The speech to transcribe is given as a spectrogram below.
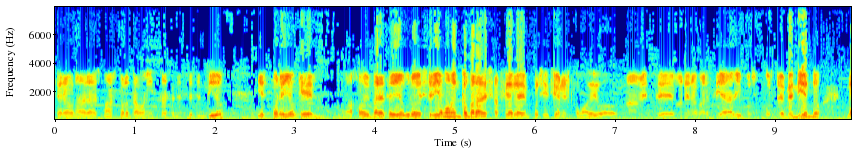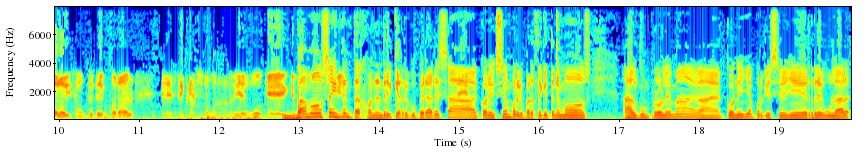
será una de las más protagonistas en este sentido. Y es por ello que, bajo mi parecer, yo creo que sería momento para desafiar posiciones, como digo, nuevamente de manera parcial y, por supuesto, dependiendo del horizonte temporal, en este caso con el riesgo que... que Vamos a intentar, Juan Enrique, recuperar esa sí. conexión porque parece que tenemos algún problema con ella porque se oye regular.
